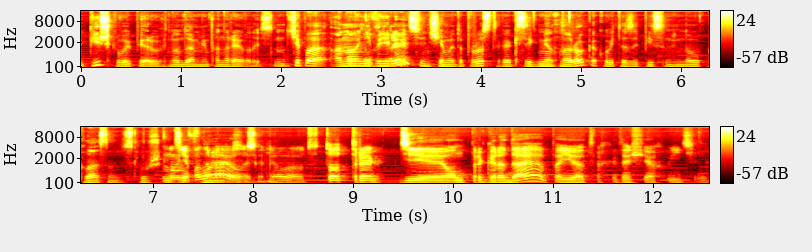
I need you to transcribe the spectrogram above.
эпишка, во-первых, ну да, мне понравилось. Ну, типа, оно Вот не выделяется ничем, это просто как сегмент на рок какой-то записанный, но классно слушается. Ну, мне понравилось. клево. Вот тот трек, где он про города поет, это вообще охуительно.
